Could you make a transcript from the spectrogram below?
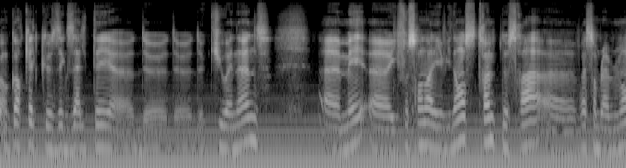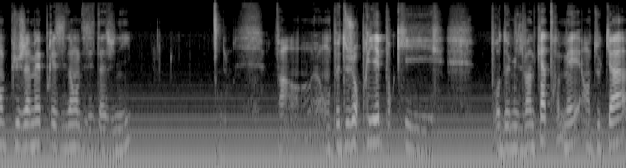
encore quelques exaltés euh, de, de, QAnon, mais il faut se rendre à l'évidence, Trump ne sera vraisemblablement plus jamais président des États-Unis. On peut toujours prier pour pour 2024, mais en tout cas,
